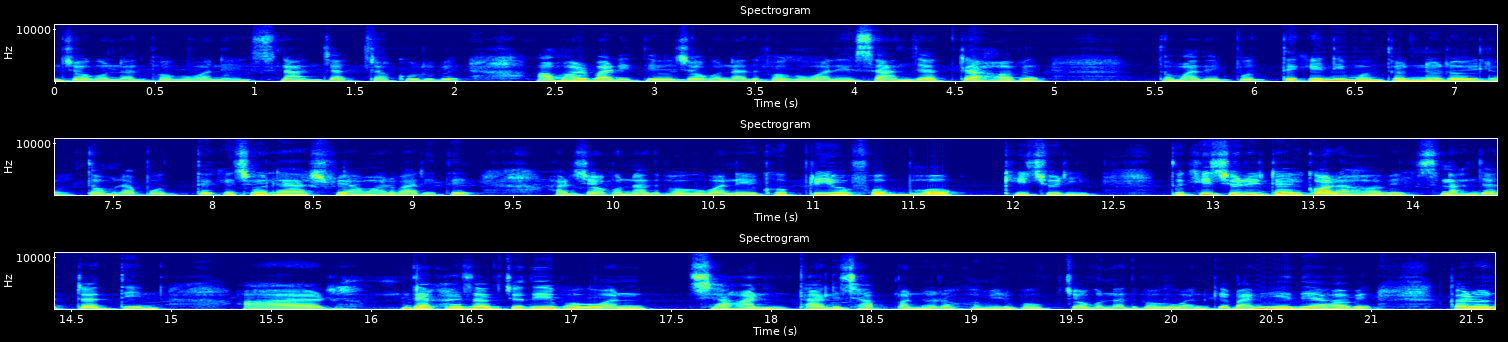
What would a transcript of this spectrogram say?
জগন্নাথ ভগবানের স্নান যাত্রা করবে। আমার বাড়িতেও জগন্নাথ ভগবানের স্নানযাত্রা হবে। তোমাদের প্রত্যেকে নিমন্ত্রণ রইল। তোমরা প্রত্যেকে চলে আসবে আমার বাড়িতে। আর জগন্নাথ ভগবানের খুব প্রিয় ভোগ খিচুড়ি। তো খিচুড়িটাই করা হবে স্নানযাত্রার দিন। আর দেখা যাক, যদি ভগবান চান, তাহলে ছাপ্পান্ন রকমের ভোগ জগন্নাথ ভগবানকে বানিয়ে দেওয়া হবে। কারণ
